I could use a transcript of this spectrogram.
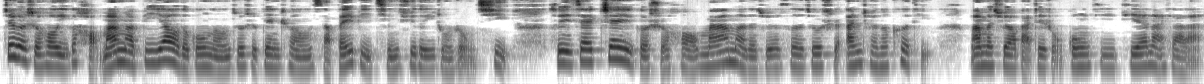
这个时候，一个好妈妈必要的功能就是变成小 baby 情绪的一种容器，所以在这个时候，妈妈的角色就是安全的客体，妈妈需要把这种攻击接纳下来。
